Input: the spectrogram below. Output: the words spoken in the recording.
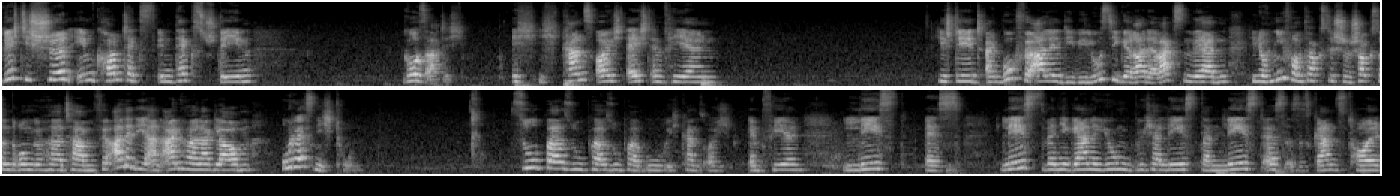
richtig schön im Kontext, im Text stehen Großartig. Ich, ich kann es euch echt empfehlen. Hier steht ein Buch für alle, die wie Lucy gerade erwachsen werden, die noch nie vom toxischen Schocksyndrom gehört haben, für alle, die an Einhörner glauben oder es nicht tun. Super, super, super Buch. Ich kann es euch empfehlen. Lest es. Lest, wenn ihr gerne Jugendbücher lest, dann lest es. Es ist ganz toll.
